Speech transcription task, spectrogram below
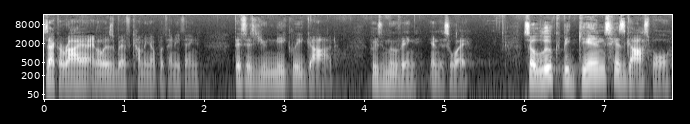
Zechariah and Elizabeth coming up with anything. This is uniquely God who's moving in this way. So Luke begins his gospel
